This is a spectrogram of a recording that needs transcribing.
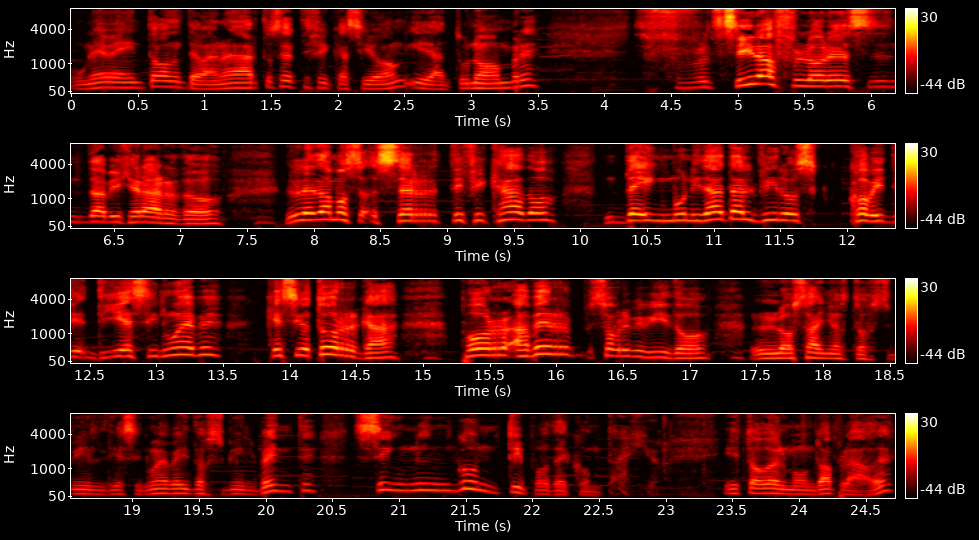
un evento donde te van a dar tu certificación y dan tu nombre. Cira Flores David Gerardo, le damos certificado de inmunidad al virus COVID-19 que se otorga por haber sobrevivido los años 2019 y 2020 sin ningún tipo de contagio. Y todo el mundo aplaude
